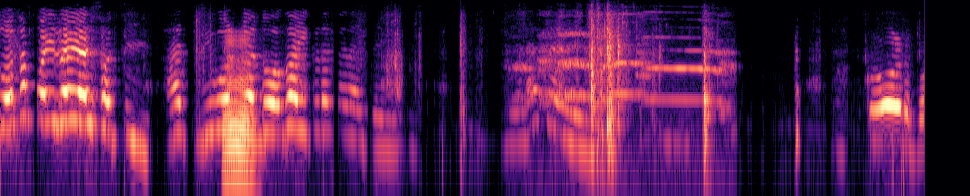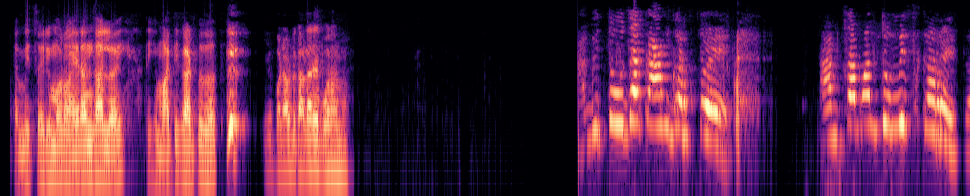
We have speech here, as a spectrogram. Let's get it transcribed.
स्वतः पहिलं यायसाठी हा निवडतं हम्म. दोघं इकडे करायचं कोड ब- आता मी चरी मारून हैराण झालोय. ही माती काढतोच हे पटापट काढा रे पोरांनो. आम्ही तुझं काम करतोय. आमचं पण तुम्हीच करायचं.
